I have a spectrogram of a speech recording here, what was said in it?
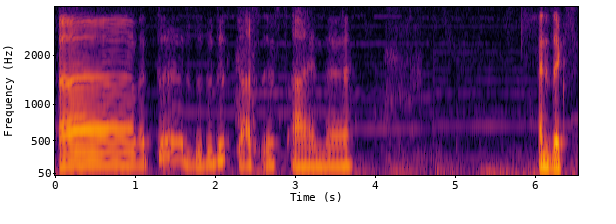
Äh, warte. Das ist eine. Eine 6.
